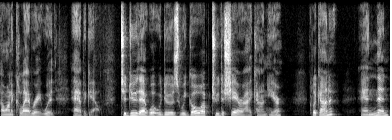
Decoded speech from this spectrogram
I want to collaborate with Abigail. To do that, what we do is we go up to the share icon here, click on it, and then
